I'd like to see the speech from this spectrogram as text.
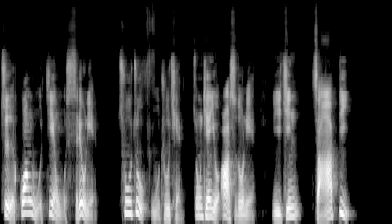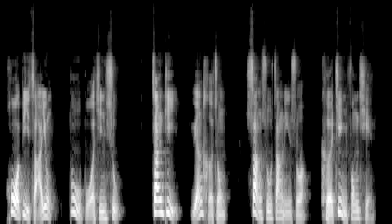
至光武建武十六年，初铸五铢钱，中间有二十多年，已经杂币货币杂用。布帛金粟，张帝元和中，尚书张陵说：“可尽封钱，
